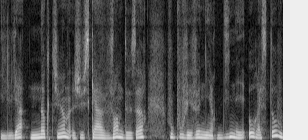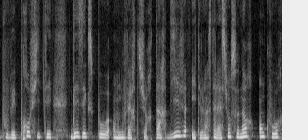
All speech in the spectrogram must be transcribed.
il y a nocturne jusqu'à 22h. Vous pouvez venir dîner au resto, vous pouvez profiter des expos en ouverture tardive et de l'installation sonore en cours.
